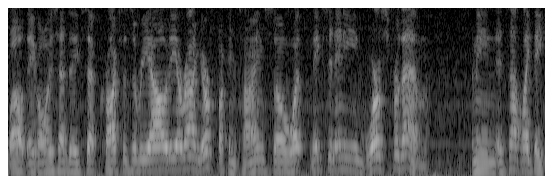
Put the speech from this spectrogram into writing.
well they've always had to accept crocs as a reality around your fucking time so what makes it any worse for them I mean, it's not like they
